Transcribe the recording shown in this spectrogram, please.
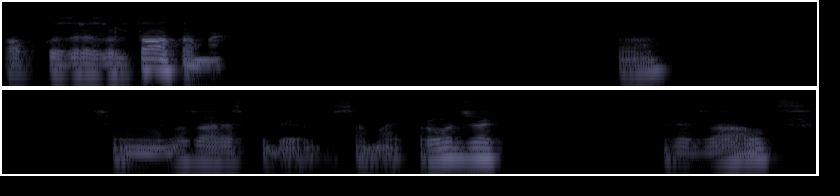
папку з результатами. Так. Чи ні? Ну, зараз подивимося. My Project. Results.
